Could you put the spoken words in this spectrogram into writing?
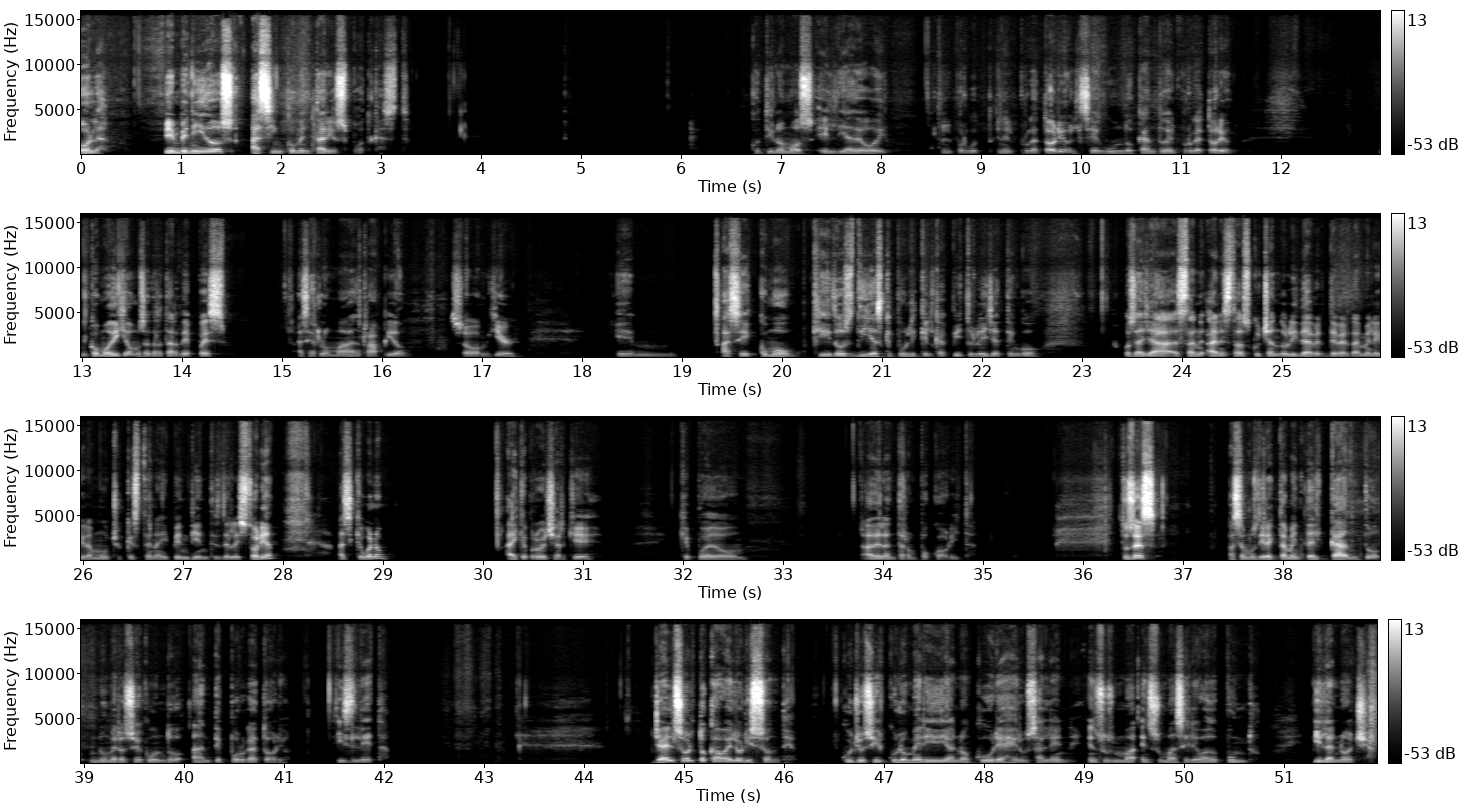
Hola, bienvenidos a Sin Comentarios Podcast. Continuamos el día de hoy en el, purgatorio, el segundo canto del purgatorio. Y como dije, vamos a tratar de pues hacerlo más rápido. So I'm here. Em, hace como que dos días que publiqué el capítulo y ya tengo, o sea, ya están, han estado escuchándolo y de, de verdad me alegra mucho que estén ahí pendientes de la historia. Así que bueno, hay que aprovechar que, que puedo adelantar un poco ahorita. Entonces, pasemos directamente el canto número segundo ante purgatorio, isleta. Ya el sol tocaba el horizonte, cuyo círculo meridiano cubre a Jerusalén en, en su más elevado punto, y la noche,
